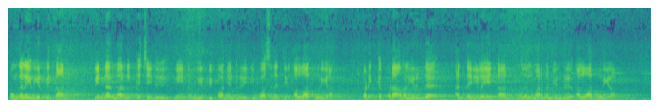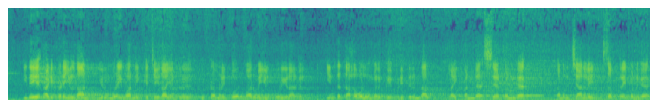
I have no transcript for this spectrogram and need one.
உங்களை உயிர்ப்பித்தான். பின்னர் மரணிக்கச் செய்து மீண்டும் உயிர்ப்பிப்பான் என்று இவ்வசனத்தில் அல்லாஹ் கூறுகிறான். படைக்கப்படாமல் இருந்த அந்த நிலையைத்தான் முதல் மரணம் என்று அல்லாஹ் கூறுகிறான். இதே அடிப்படையில்தான் இருமுறை மரணிக்கச் செய்தா என்று குற்றமளித்தோர் மறுமையில் கூறுகிறார்கள். இந்த தகவல் உங்களுக்கு பிடித்திருந்தால் லைக் பண்ணுங்கள் ஷேர் பண்ணுங்கள் நமது சேனலை சப்ஸ்கிரைப் பண்ணுங்கள்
